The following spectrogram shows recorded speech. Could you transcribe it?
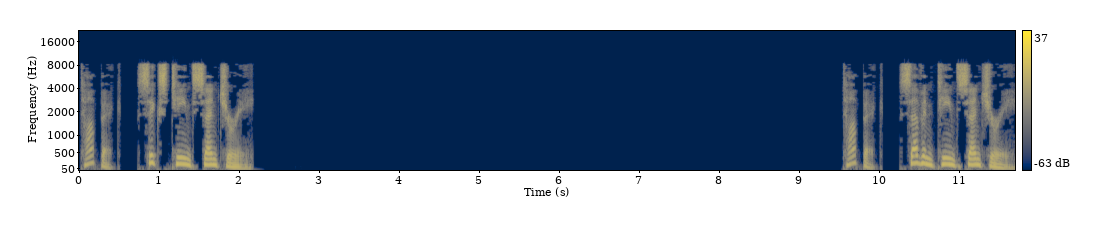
Topic 16th century. Topic 17th century.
